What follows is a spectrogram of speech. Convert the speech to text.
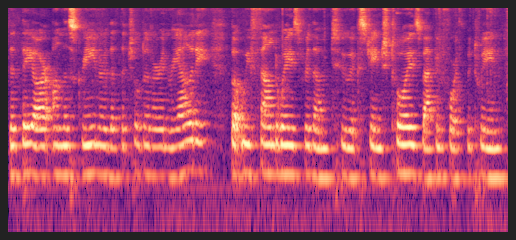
that they are on the screen or that the children are in reality, but we've found ways for them to exchange toys back and forth between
